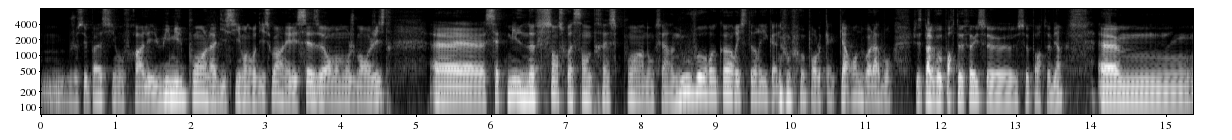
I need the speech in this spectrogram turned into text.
ne sais pas si on fera les 8000 points là d'ici vendredi soir, et les 16 heures au moment où je m'enregistre. 7973 euh, points, donc c'est un nouveau record historique à nouveau pour le CAC 40. Voilà, bon, j'espère que vos portefeuilles se, portent bien. Euh,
